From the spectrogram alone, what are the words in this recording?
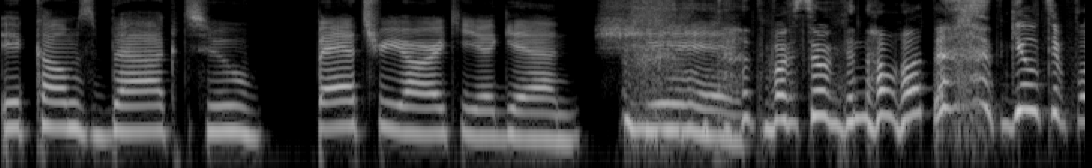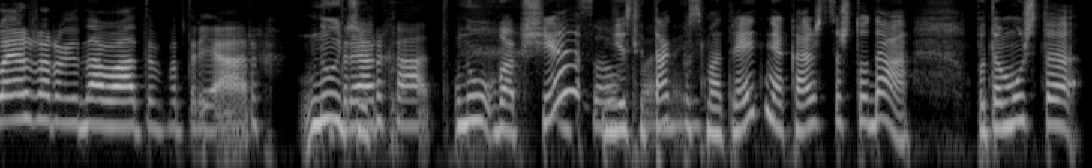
it comes back to patriarchy again. Shit. Во всем виноват. В guilty pleasure виноват патриарх. Ну, типа, Патриархат. Типа, ну, вообще, so если funny. так посмотреть, мне кажется, что да. Потому что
